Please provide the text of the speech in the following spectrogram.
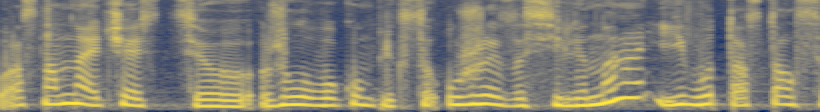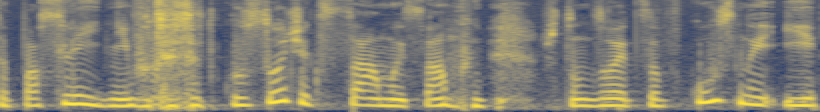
основная часть э, жилого комплекса уже заселена, и вот остался последний вот этот кусочек, самый-самый, что называется, вкусный и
